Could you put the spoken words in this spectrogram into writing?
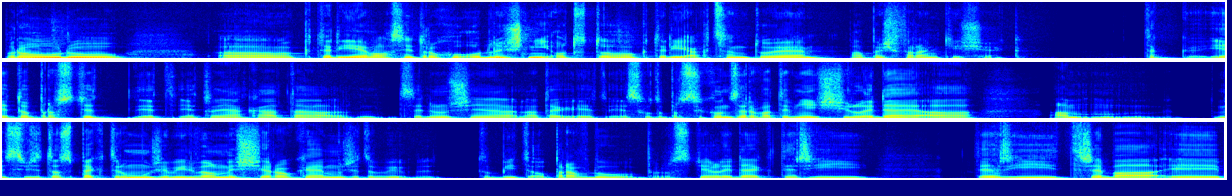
proudu, který je vlastně trochu odlišný od toho, který akcentuje papež František? Tak je to prostě, je, je to nějaká ta, zjednodušeně, na te, jsou to prostě konzervativnější lidé a, a myslím, že to spektrum může být velmi široké, může to být, to být opravdu prostě lidé, kteří, kteří třeba i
